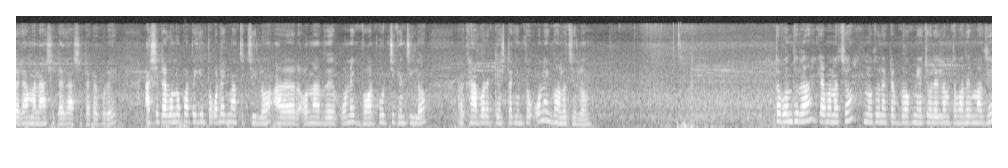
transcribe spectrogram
টাকা মানে আশি টাকা আশি টাকা করে। আশি টাকা অনুপাতে কিন্তু অনেক নাচস ছিল, আর ওনাদের অনেক ভরপুর চিকেন ছিল, আর খাবারের টেস্টটা কিন্তু অনেক ভালো ছিল। তো বন্ধুরা, কেমন আছো? নতুন একটা ব্লগ নিয়ে চলে এলাম তোমাদের মাঝে।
